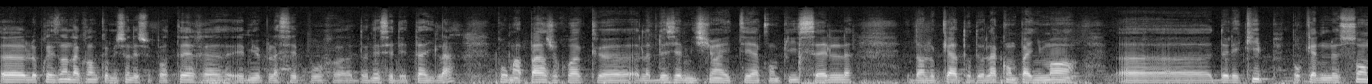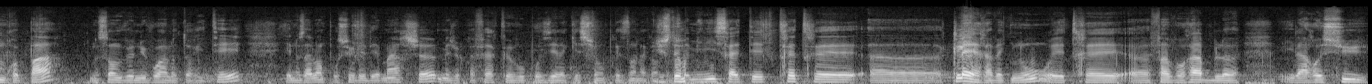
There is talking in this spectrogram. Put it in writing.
euh, le président de la grande commission des supporters euh, est mieux placé pour euh, donner ces détails-là. Pour ma part, je crois que la deuxième mission a été accomplie, celle dans le cadre de l'accompagnement de l'équipe pour qu'elle ne sombre pas nous sommes venus voir l'autorité et nous allons poursuivre les démarches, mais je préfère que vous posiez la question au président de la Justement. Le ministre a été très très euh, clair avec nous et très euh, favorable. Il a reçu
